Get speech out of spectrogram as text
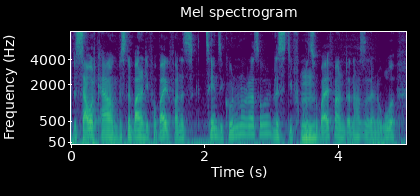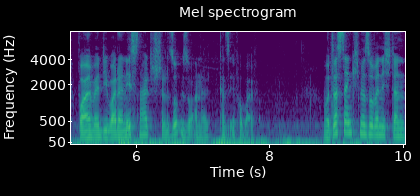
das dauert, keine Ahnung, bis eine Bahn an die vorbeigefahren ist, 10 Sekunden oder so, lässt die kurz Mhm. vorbeifahren und dann hast du deine Ruhe. Vor allem, wenn die bei der nächsten Haltestelle sowieso anhält, kannst du eh vorbeifahren. Aber das denke ich mir so, wenn ich dann,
